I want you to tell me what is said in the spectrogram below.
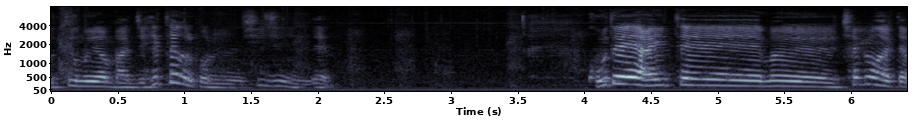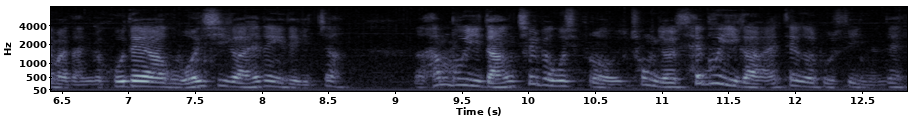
으뜸의연 반지 혜택을 보는 시즌인데 고대 아이템을 착용할 때마다 그러니까 고대하고 원시가 해당이 되겠죠. 어, 한 부위당 750%총 13부위가 혜택을 볼 수 있는데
